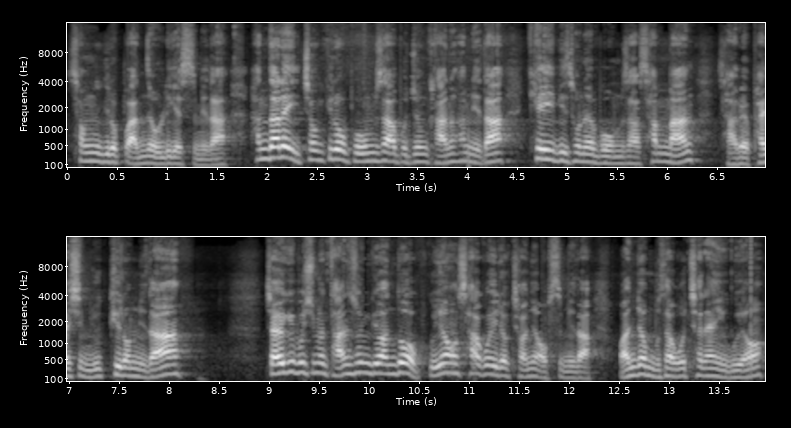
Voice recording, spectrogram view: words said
성능 기록부 안내 올리겠습니다. 한 달에 2,000km 보험사 보증 가능합니다. KB 손해보험사 3만 486km입니다. 자 여기 보시면 단순 교환도 없고요. 사고 이력 전혀 없습니다. 완전 무사고 차량이고요.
